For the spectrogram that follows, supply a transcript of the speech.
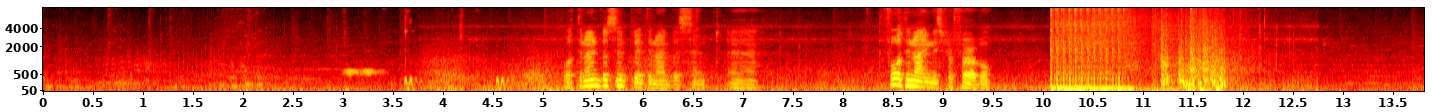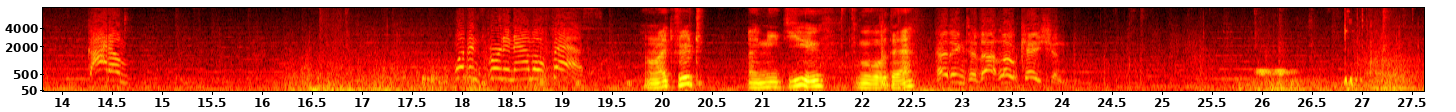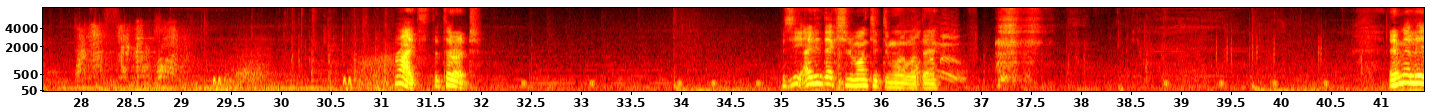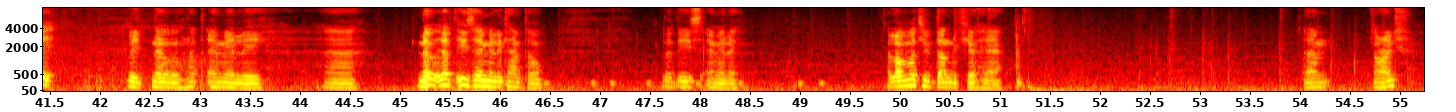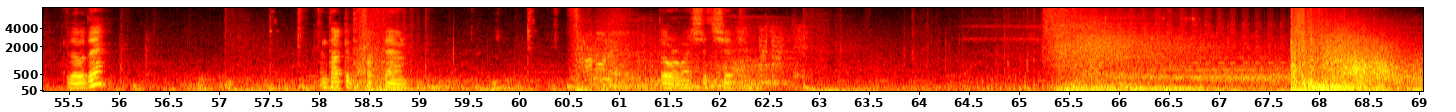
Forty-nine percent, twenty-nine percent. Uh, forty-nine is preferable. Got him. Weapons burning ammo fast. Alright, Root. I need you to move over there. Heading to that location. Right, the turret. You see, I didn't actually want you to move over the there. move. Emily. Wait, no, not Emily. Uh, no, that is Emily Campbell. That is Emily. I love what you've done with your hair. Um, alright. Get over there. And tuck it the fuck down. Don't watch that shit.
